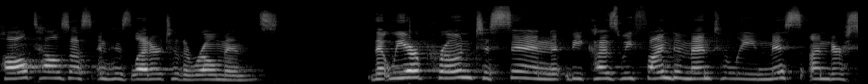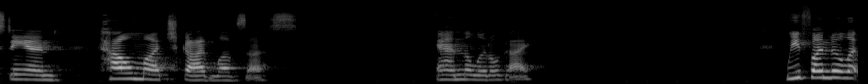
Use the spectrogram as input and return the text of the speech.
Paul tells us in his letter to the Romans that we are prone to sin because we fundamentally misunderstand how much God loves us and the little guy. We funda-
